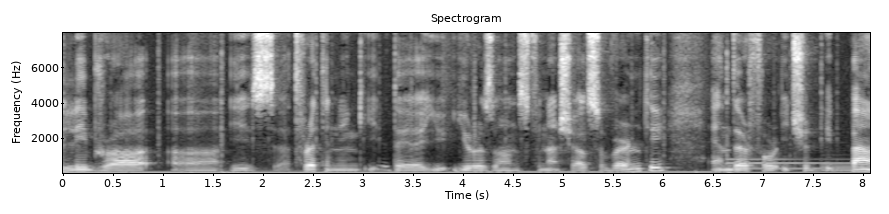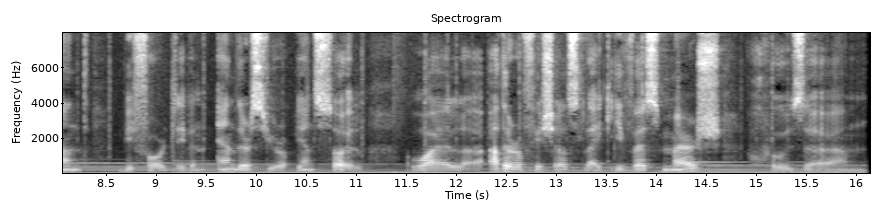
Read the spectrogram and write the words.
Libra uh, is uh, threatening the Eurozone's financial sovereignty and therefore it should be banned before it even enters European soil. While uh, other officials like Yves Mersch, who's, um,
